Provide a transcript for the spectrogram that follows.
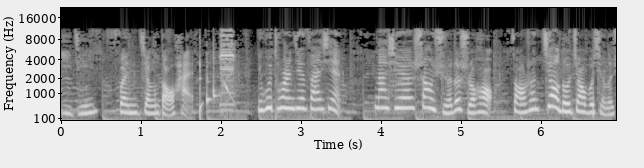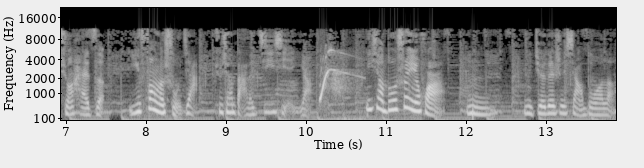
以及翻江倒海。你会突然间发现，那些上学的时候早上叫都叫不醒的熊孩子。一放了暑假，就像打了鸡血一样。你想多睡一会儿，嗯，你绝对是想多了。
